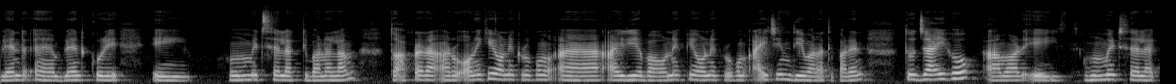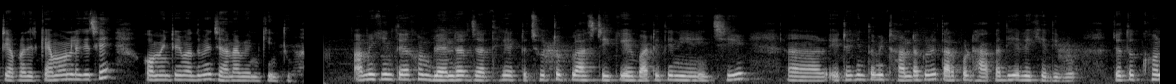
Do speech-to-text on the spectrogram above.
ব্লেন্ড ব্লেন্ড করে এই হোমমেড স্যালাডটি বানালাম। তো আপনারা আরও অনেকেই অনেক রকম আইডিয়া বা অনেকে অনেক রকম আইটেম দিয়ে বানাতে পারেন। তো যাই হোক, আমার এই হোমমেড স্যালাডটি আপনাদের কেমন লেগেছে কমেন্টের মাধ্যমে জানাবেন কিন্তু। আমি কিন্তু এখন ব্লেন্ডার জার থেকে একটা ছোট্ট প্লাস্টিকের বাটিতে নিয়ে নিচ্ছি। আর এটা কিন্তু আমি ঠান্ডা করে তারপর ঢাকা দিয়ে রেখে দিব। যতক্ষণ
